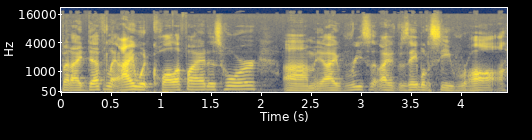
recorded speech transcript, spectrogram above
but I definitely I would qualify it as horror. Um, I recently I was able to see Raw.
